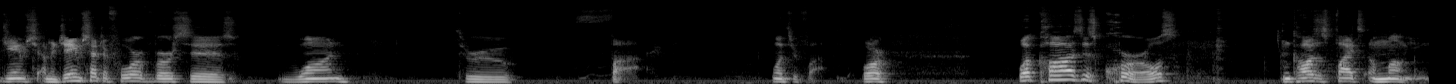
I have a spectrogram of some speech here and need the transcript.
James, I mean James chapter 4 verses 1 through 5. 1 through 5. Or what causes quarrels and causes fights among you?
